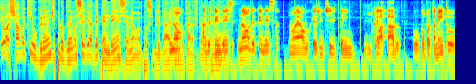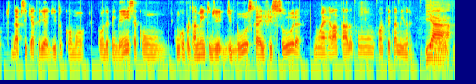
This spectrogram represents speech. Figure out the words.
Eu achava que o grande problema seria a dependência, não? A possibilidade né, não, né, do cara ficar a dependente. dependência Não, a dependência não é algo que a gente tem relatado. O comportamento da psiquiatria dito como com dependência, com, com comportamento de, de busca e fissura, não é relatado com, com a ketamina. E a, é,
